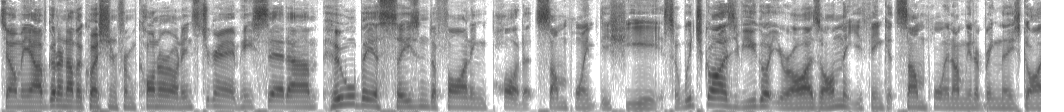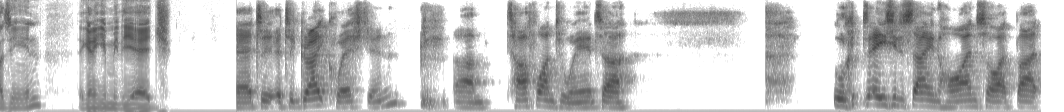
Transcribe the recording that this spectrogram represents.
Tell me, I've got another question from Connor on Instagram. He said, um, Who will be a season defining pod at some point this year? So, which guys have you got your eyes on that you think at some point I'm going to bring these guys in? They're going to give me the edge. Yeah, it's a, it's a great question. um, tough one to answer look, it's easy to say in hindsight, but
